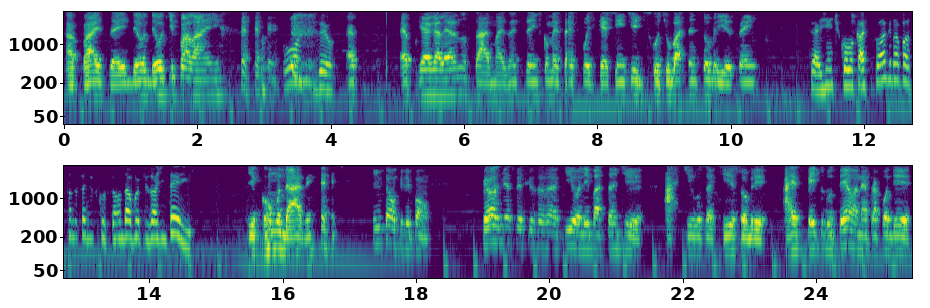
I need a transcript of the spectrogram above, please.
Rapaz, daí deu, deu o que falar, hein? Pô, deu. É, é porque a galera não sabe, mas antes da gente começar esse podcast, a gente discutiu bastante sobre isso, hein? Se a gente colocasse só a gravação dessa discussão, dava o episódio inteirinho. E como dava, hein? então, Filipão, pelas minhas pesquisas aqui, eu olhei bastante artigos aqui sobre a respeito do tema, né, para poder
